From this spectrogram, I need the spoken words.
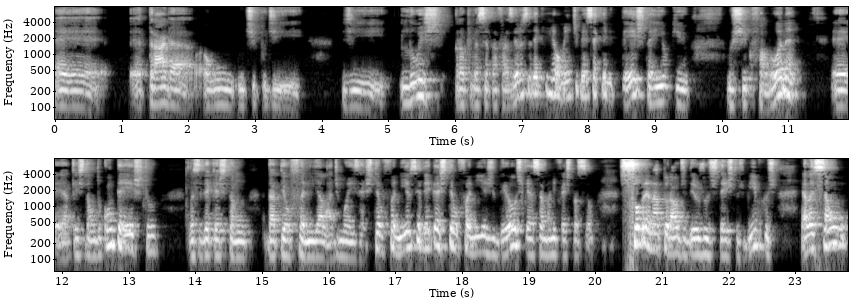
é, é, traga algum um tipo de, de luz para o que você está fazendo, você tem que realmente ver se aquele texto aí, o que o Chico falou, né? É a questão do contexto, você vê a questão da teofania lá de Moisés. Teofania, você vê que as teofanias de Deus, que é essa manifestação sobrenatural de Deus nos textos bíblicos, elas são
